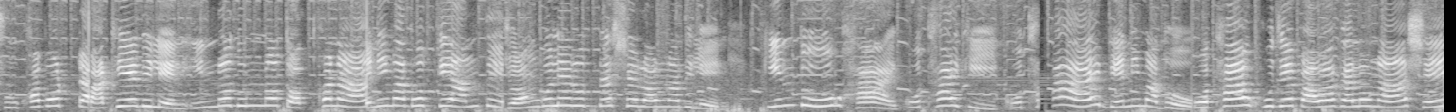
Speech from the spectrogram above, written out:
সুখবরটা পাঠিয়ে দিলেন। ইন্দ্রদুম্ন তৎক্ষণাৎ মাধবকে আনতে জঙ্গলের উদ্দেশ্যে রওনা দিলেন। কিন্তু হায়, কোথায় কি? কোথায় বেনি মাধব, কোথাও খুঁজে পাওয়া গেল না সেই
